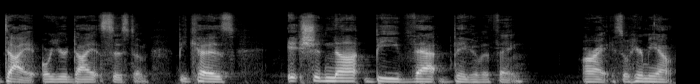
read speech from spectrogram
diet or your diet system because it should not be that big of a thing. All right, so hear me out.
